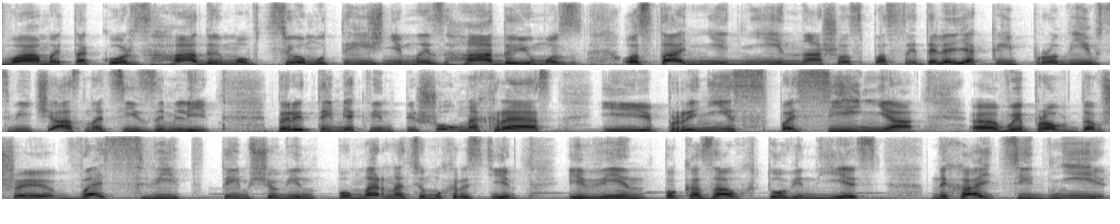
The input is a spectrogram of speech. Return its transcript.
вами також згадуємо в цьому тижні. Ми згадуємо останні дні нашого Спасителя, який провів свій час на цій землі. Перед тим як він пішов на хрест і приніс спасіння, е, виправдавши весь світ тим, що він помер на цьому хресті, і він показав, хто він є. Нехай ці дні.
